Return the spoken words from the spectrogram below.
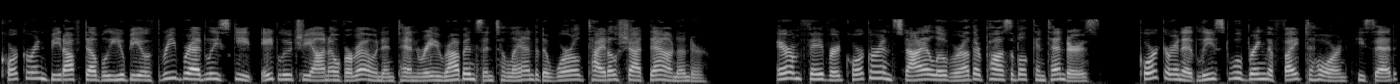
Corcoran beat off WBO 3 Bradley Skeete, 8 Luciano Verone and 10 Ray Robinson to land the world title shot down under. Arum favored Corcoran's style over other possible contenders. Corcoran at least will bring the fight to Horn, he said.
